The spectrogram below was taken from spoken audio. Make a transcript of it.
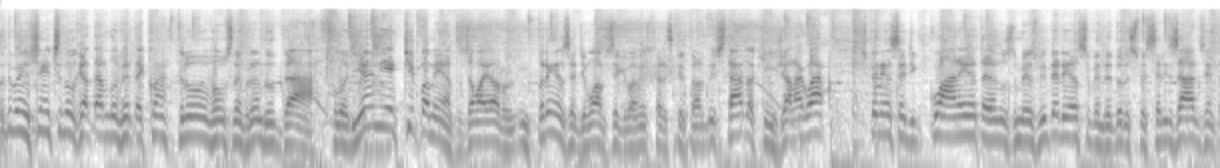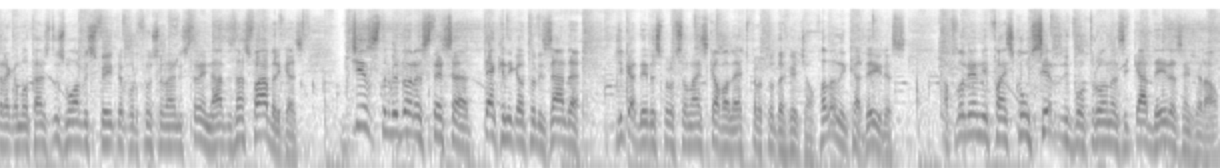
Muito bem, gente, no Radar 94, vamos lembrando da Floriane Equipamentos, a maior empresa de móveis e equipamentos para escritório do estado, aqui em Jaraguá. Experiência de 40 anos no mesmo endereço, vendedores especializados, entrega montagem dos móveis feita por funcionários treinados nas fábricas. Distribuidora assistência técnica autorizada de cadeiras profissionais Cavalete para toda a região. Falando em cadeiras, a Floriane faz conserto de poltronas e cadeiras em geral.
